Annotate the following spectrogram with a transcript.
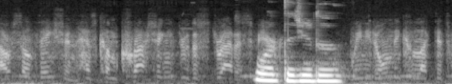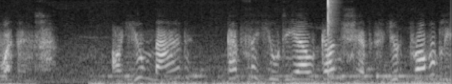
Our salvation has come crashing through the stratosphere. What did you do? We need only collect its weapons. Are you mad? That's a UDL gunship. You'd probably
